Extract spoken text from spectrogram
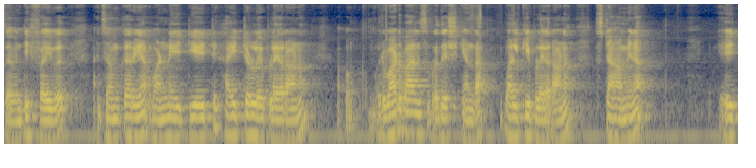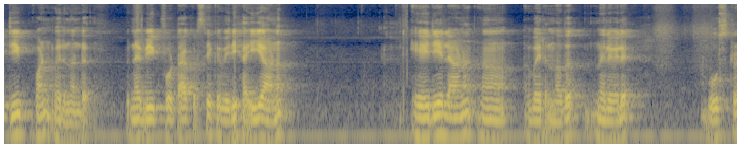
സെവന്റി ഫൈവ് എന്നുവെച്ചാൽ നമുക്കറിയാം. വൺ എയ്റ്റി എയ്റ്റ് ഉള്ള ആണ്. അപ്പം ഒരുപാട് ബാലൻസ് പ്രതീക്ഷിക്കേണ്ട ബൾക്കി പ്ലെയറാണ് സ്റ്റാമിന എയ്റ്റി വൺ വരുന്നുണ്ട്. പിന്നെ വീക്ക് ഫുട്ട് ആക്രസി ഒക്കെ വെരി ഹൈ ആണ്. ഏരിയയിലാണ് വരുന്നത് നിലവിൽ ബൂസ്റ്റർ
